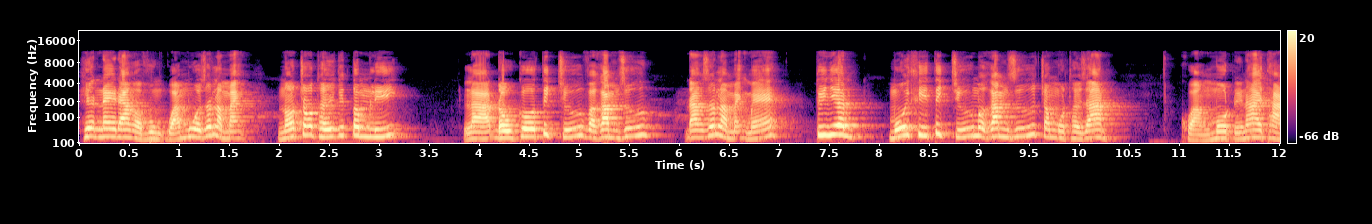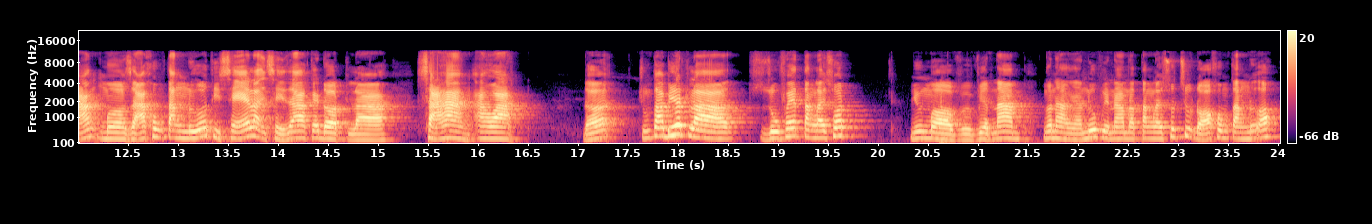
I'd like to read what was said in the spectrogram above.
hiện nay đang ở vùng quá mua rất là mạnh. Nó cho thấy cái tâm lý là đầu cơ tích trữ và găm giữ đang rất là mạnh mẽ. Tuy nhiên, mỗi khi tích trữ mà găm giữ trong một thời gian khoảng 1 đến 2 tháng mà giá không tăng nữa thì sẽ lại xảy ra cái đợt là xả hàng ao ạt. Đấy, chúng ta biết là dù Fed tăng lãi suất nhưng mà Việt Nam, ngân hàng nhà nước Việt Nam đã tăng lãi suất trước đó không tăng nữa.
